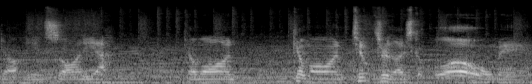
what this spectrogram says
Go up the inside here. Come on. Come on, tilt through those. Whoa, man.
